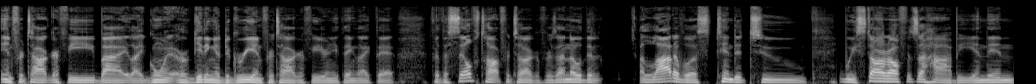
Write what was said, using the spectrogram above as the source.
in photography by like going or getting a degree in photography or anything like that. For the self-taught photographers, I know that a lot of us tended to, we start off as a hobby and then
